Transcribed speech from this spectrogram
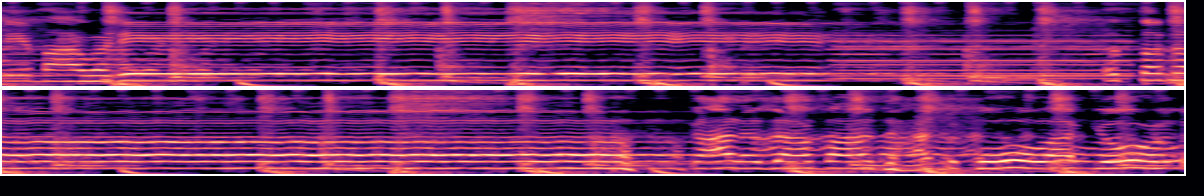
કે માવડી તન કાળજામાં ઝાટકો વાગ્યો ન.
